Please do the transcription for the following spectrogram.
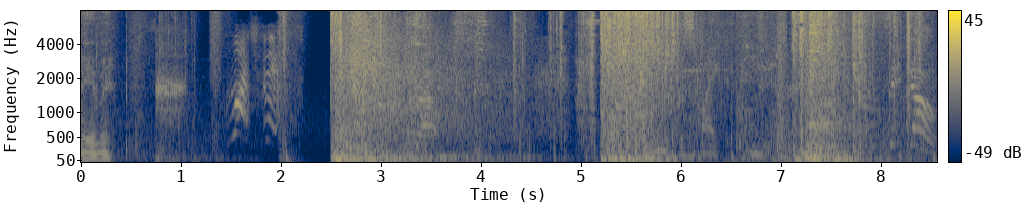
Man, man. Sit down.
